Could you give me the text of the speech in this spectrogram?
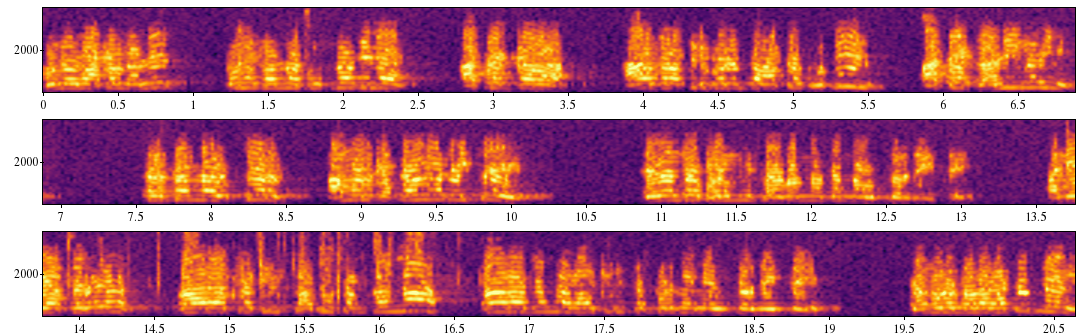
गुन्हे दाखल झाले पोलिसांना सूचना दिल्या अटक करा. आज रात्रीपर्यंत अटक होतील अटक झाली नाही. तर त्यांना उत्तर अमोल खताळला द्यायचंय. देवेंद्र फडणवीस साहेबांना त्यांना उत्तर द्यायचंय. आणि या सर्व महाराष्ट्रातील साधू संतांना महाराजांना वारकरी संप्रदायाला उत्तर द्यायचंय. त्यामुळे मला वाटत नाही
